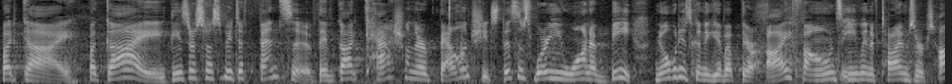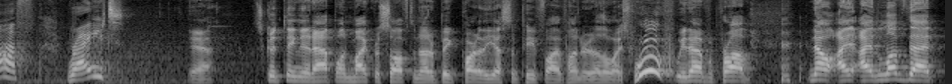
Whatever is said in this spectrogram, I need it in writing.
But Guy, but Guy, these are supposed to be defensive. They've got cash on their balance sheets. This is where you want to be. Nobody's going to give up their iPhones even if times are tough, right? Yeah. It's a good thing that Apple and Microsoft are not a big part of the S&P 500. Otherwise, whoo, we'd have a problem. no, I, I love that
